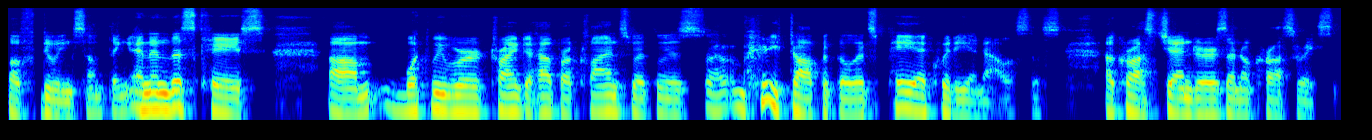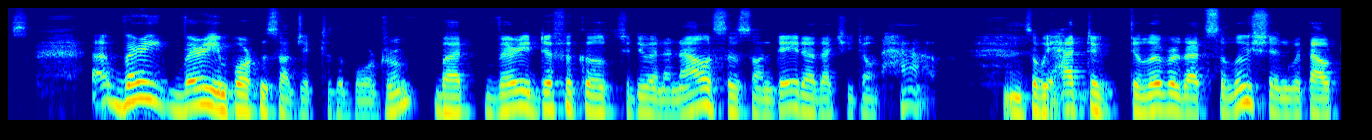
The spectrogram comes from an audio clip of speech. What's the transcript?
of doing something. And in this case, um, what we were trying to help our clients with was uh, very topical. It's pay equity analysis across genders and across races. A very, very important subject to the boardroom, but very difficult to do an analysis on data that you don't have. Mm-hmm. So we had to deliver that solution without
